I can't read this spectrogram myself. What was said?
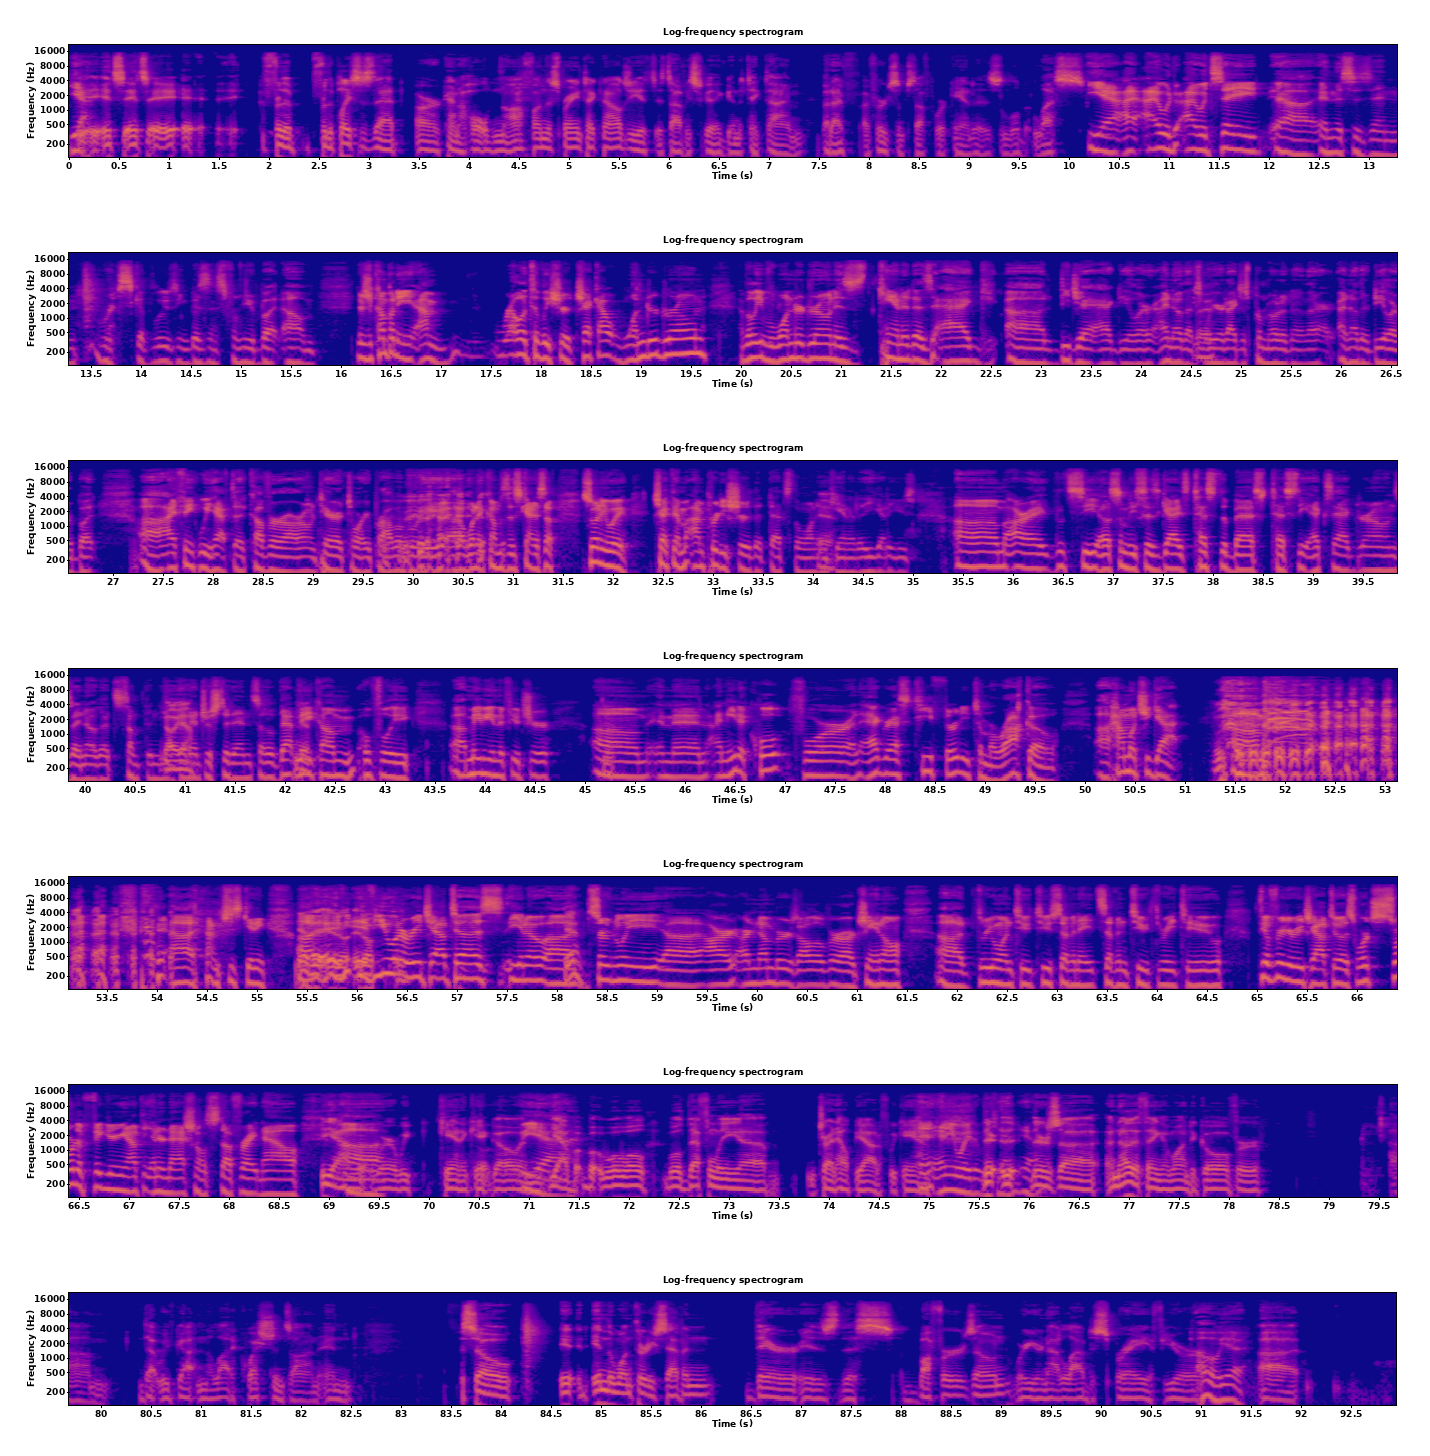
Yeah, it's it's it, it- for the for the places that are kind of holding off on the spraying technology. It's it's obviously going to take time. But I've I've heard some stuff where Canada is a little bit less. Yeah, I, I would I would say, uh, and this is in risk of losing business from you, but um, there's a company I'm relatively sure. Check out Wonder Drone. I believe Wonder Drone is Canada's ag uh, DJI ag dealer. I know that's weird. I just promoted another another dealer, but uh, I think we have to cover our own territory probably uh, when it comes to this kind of stuff. So anyway, check them. I'm pretty sure that that's the one in Canada you got to use. Um, all right, let's see. Uh, somebody says, guys, test the best, test the XAG drones. I know that's something you've Oh, been interested in. So that may Yeah. come hopefully, uh, maybe in the future. Um, and then I need a quote for an Agras T30 to Morocco. Uh, how much you got? Um, uh, I'm just kidding. Yeah, uh, it'll- if, it'll- if you want to reach out to us, you know, uh, Yeah. certainly uh, our our numbers all over our channel uh, 312-278-7232. Feel free to reach out to us. We're sort of figuring out the international stuff right now. Yeah, where, where we can and can't go. And yeah. yeah, but, but we'll, we'll we'll definitely uh, try to help you out if we can. Any way that we There- can, yeah. There's uh, another thing I wanted to go over um, that we've gotten a lot of questions on, and so it, in the 137 there is this buffer zone where you're not allowed to spray if you're Oh yeah.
